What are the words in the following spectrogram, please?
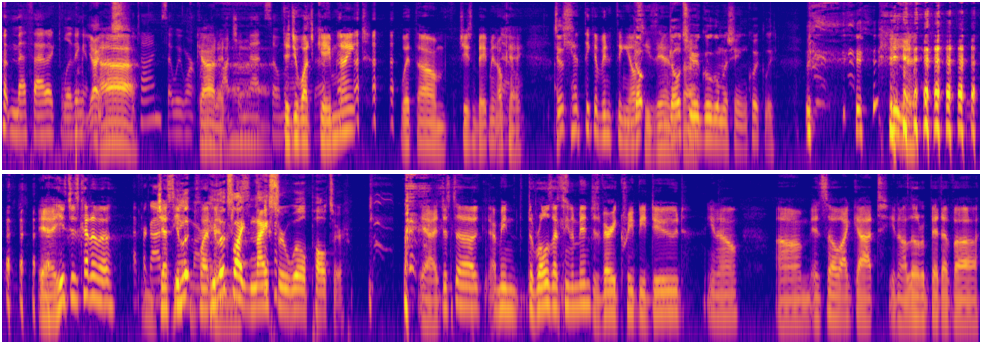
uh, meth addict living at my Yikes. house Ah. at the time, so we weren't Got really it. watching that so much. Did you watch so- Game Night with um, Jason Bateman? No. Okay. Just I can't think of anything else Go, he's in. go but- to your Google machine quickly. yeah. yeah, he's just kind of a I forgot Jesse his He, look, he looks like nicer Will Poulter. Yeah, just uh, I mean, the roles I've seen him in, just very creepy dude, you know. Um, and so I got you know a little bit of a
